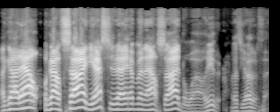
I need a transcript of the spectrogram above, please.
I got out, I got outside yesterday. I haven't been outside in a while either. That's the other thing.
